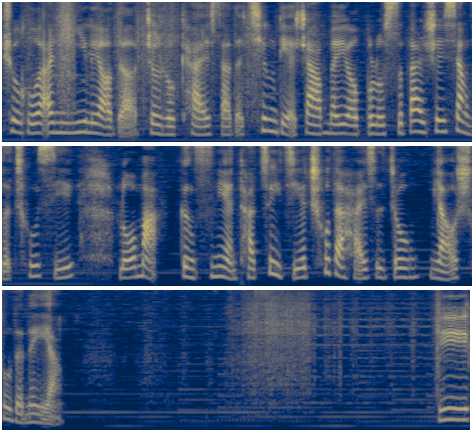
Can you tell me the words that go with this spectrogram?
出乎安妮意料的，正如凯撒的庆典上没有布鲁斯半身像的出席，罗马更思念他最杰出的孩子中描述的那样。与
